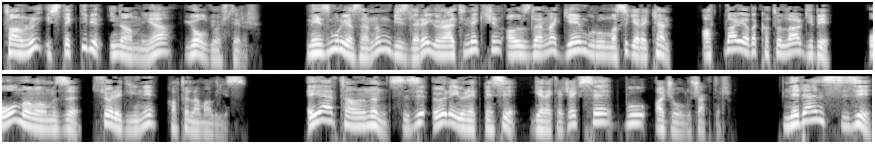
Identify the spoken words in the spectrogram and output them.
Tanrı istekli bir inanlıya yol gösterir. Mezmur yazarının bizlere yöneltilmek için ağızlarına gem vurulması gereken atlar ya da katırlar gibi olmamamızı söylediğini hatırlamalıyız. Eğer Tanrı'nın sizi öyle yönetmesi gerekecekse bu acı olacaktır. Neden sizi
